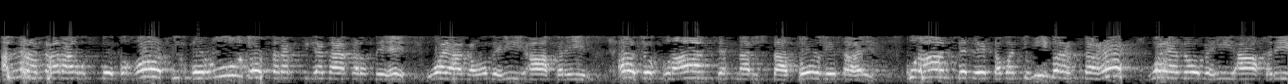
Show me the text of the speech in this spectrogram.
اللہ تعالیٰ اس کو بہت ہی عروج اور ترقی ادا کرتے ہیں۔ وہ ہی آخری اور جو قرآن سے اپنا رشتہ توڑ لیتا ہے قرآن سے بے توجہی برتتا ہے وہ ادو ہی آخری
